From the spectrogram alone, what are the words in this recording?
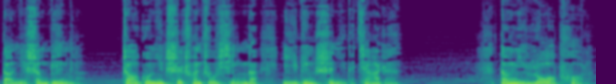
当你生病了，照顾你吃穿住行的，一定是你的家人。当你落魄了，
